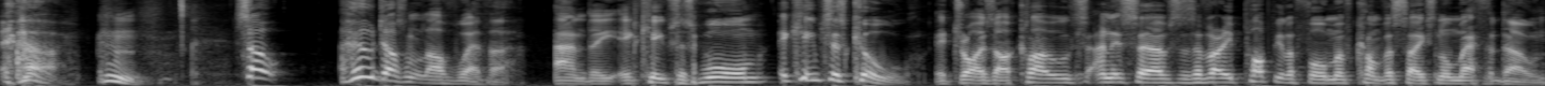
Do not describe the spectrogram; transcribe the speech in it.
so, who doesn't love weather? Andy, it keeps us warm, it keeps us cool, it dries our clothes, and it serves as a very popular form of conversational methadone.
